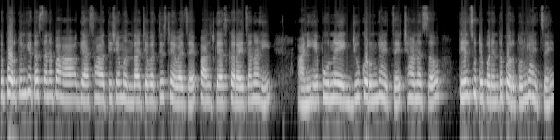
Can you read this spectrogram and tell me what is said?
तर परतून घेत असताना पहा गॅस हा अतिशय मंदाचेवरतीच ठेवायचा आहे फास्ट गॅस करायचा नाही. आणि हे पूर्ण एकजीव करून घ्यायचंय छान असं तेल सुटेपर्यंत परतून घ्यायचं आहे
